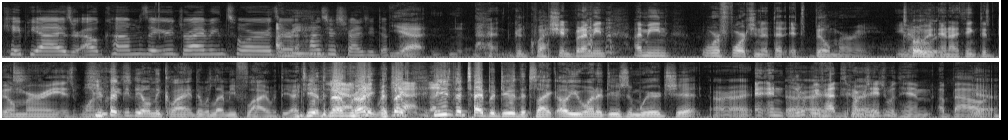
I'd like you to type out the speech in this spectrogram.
KPIs or outcomes that you're driving towards, I or mean, how's your strategy different? Yeah, good question. But I mean, I mean, we're fortunate that it's Bill Murray. You know, Totally. and, and I think that Bill Murray is one He of might these. be the only client that would let me fly with the idea that Yeah, I'm running like- with. Like, yeah, like- he's the type of dude that's like, "Oh, you want to do some weird shit? All right." and, and all literally, we've had this right." conversation with him about Yeah.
